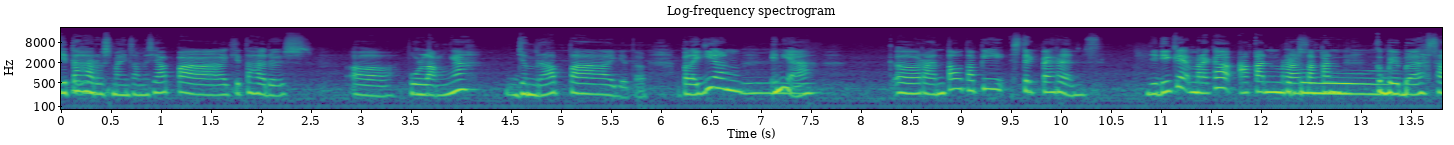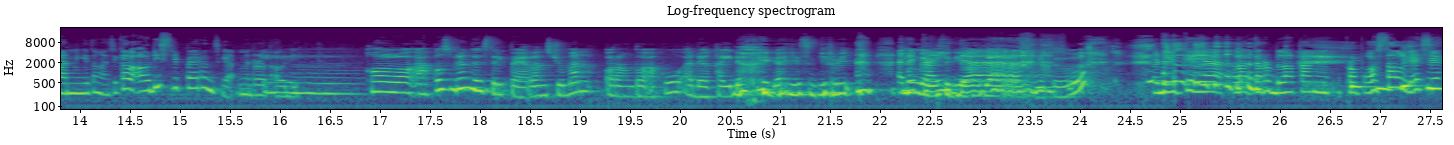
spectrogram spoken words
kita harus main sama siapa kita harus uh, pulangnya jam berapa gitu. Apalagi yang ini ya uh, rantau tapi strict parents jadi kayak mereka akan merasakan Betul. kebebasan gitu gak sih kalau Audi strict parents gak menurut Audi Iya. Kalau aku sebenarnya gak strict parents, cuman orang tua aku ada kaidah-kaidahnya sendiri. Ada nggak bisa kaidah. dilanggar gitu. udah kayak latar belakang proposal guys ya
